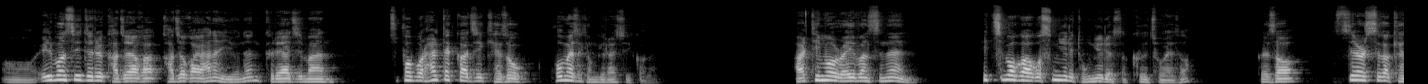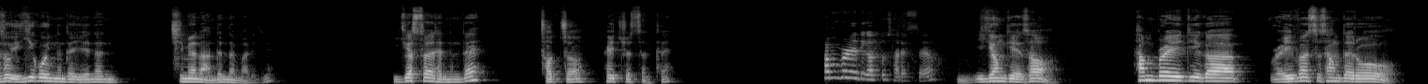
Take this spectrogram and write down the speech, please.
어, 1번 시드를 가져가, 가져가야 하는 이유는 그래야지만 슈퍼볼 할 때까지 계속 홈에서 경기를 할 수 있거든. 볼티모어 레이븐스는 피츠버그하고 승률이 동률이었어. 그 조에서. 그래서 스틸러스가 계속 이기고 있는데 얘는 지면 안 된단 말이지. 이겼어야 됐는데 졌죠. 페이트리어츠한테. 탐 브레이디가 또 잘했어요. 음, 이 경기에서 탐 브레이디가 레이븐스 상대로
